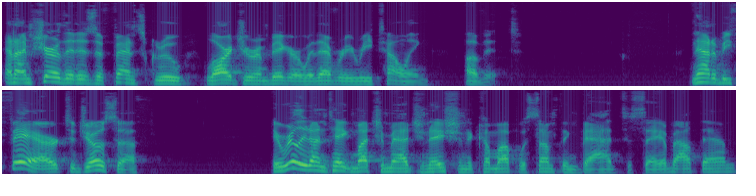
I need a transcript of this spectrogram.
And I'm sure that his offense grew larger and bigger with every retelling of it. Now, to be fair to Joseph, it really doesn't take much imagination to come up with something bad to say about them.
